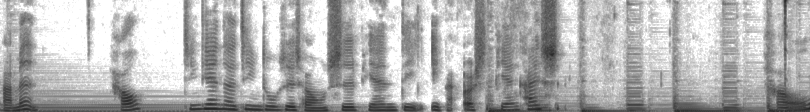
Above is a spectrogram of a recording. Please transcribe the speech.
阿门。好，今天的进度是从诗篇第一百二十篇开始。好，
